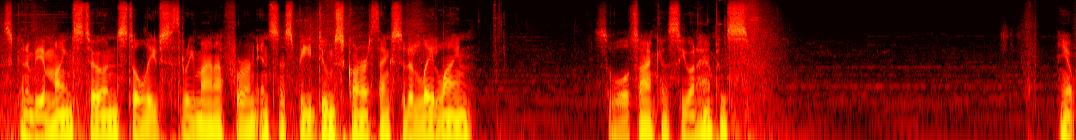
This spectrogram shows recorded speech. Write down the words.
It's gonna be a Mind Stone, still leaves 3 mana for an instant speed Doomskar thanks to the ley line. So we'll attack and see what happens. Yep.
